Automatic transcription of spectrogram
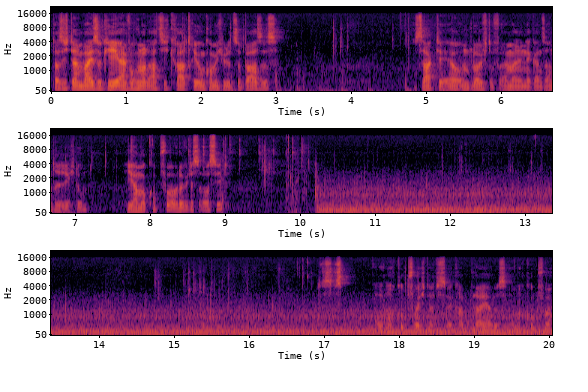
dass ich dann weiß, okay, einfach 180 Grad Drehung komme ich wieder zur Basis sagte er und läuft auf einmal in eine ganz andere Richtung. Hier haben wir Kupfer, oder wie das aussieht? Das ist auch noch Kupfer. Ich dachte, das wäre gerade Blei, aber es ist auch noch Kupfer.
